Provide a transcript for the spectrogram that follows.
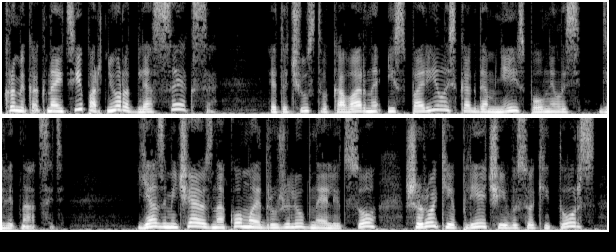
кроме как найти партнера для секса? Это чувство коварно испарилось, когда мне исполнилось 19. Я замечаю знакомое дружелюбное лицо, широкие плечи и высокий торс —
